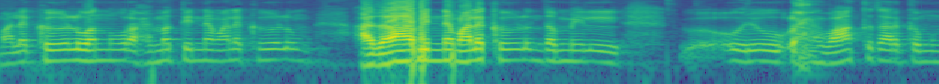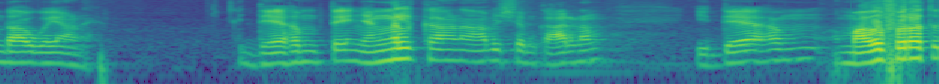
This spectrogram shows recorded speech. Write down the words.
മലക്കുകൾ വന്നു റഹ്മത്തിന്റെ മലക്കുകളും അദാബിന്റെ മലക്കുകളും തമ്മിൽ ഒരു വാക്ക് തർക്കമുണ്ടാവുകയാണ്. ഇദ്ദേഹത്തെ ഞങ്ങൾക്കാണ് ആവശ്യം. കാരണം ഇദ്ദേഹം മഹഫിറത്ത്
